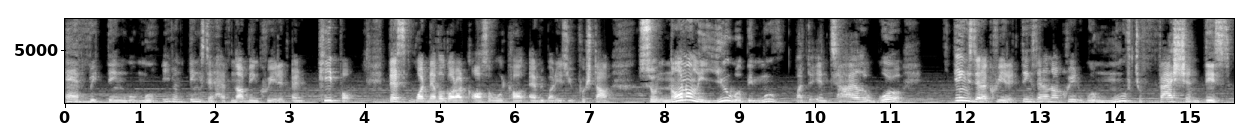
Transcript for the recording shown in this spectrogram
everything will move, even things that have not been created. And people, that's what Neville Goddard also would call everybody as you pushed out. So not only you will be moved, but the entire world, things that are created, things that are not created, will move to fashion this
